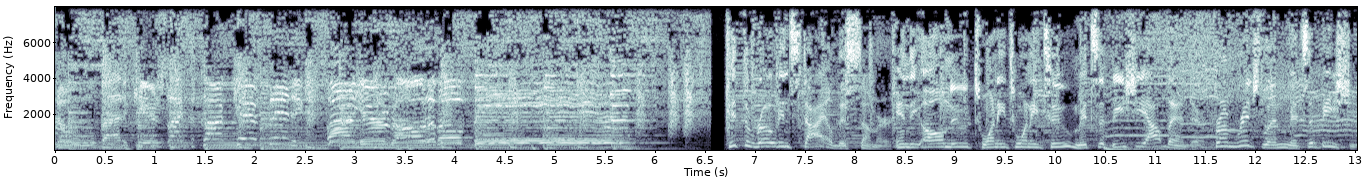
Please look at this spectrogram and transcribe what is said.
Nobody cares like the Car Care Clinic for your automobile. Hit the road in style this summer in the all-new 2022 Mitsubishi Outlander from Ridgeland Mitsubishi.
